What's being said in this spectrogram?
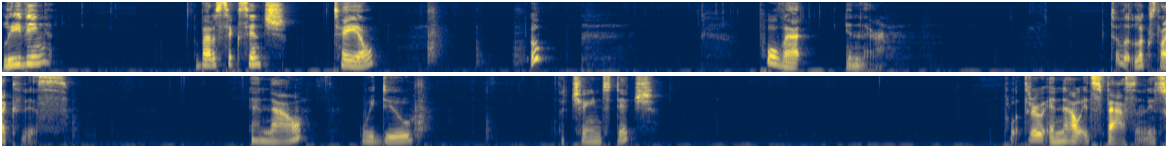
leaving about a six inch tail Oop. pull that in there till it looks like this. And now we do a chain stitch. Pull it through and now it's fastened. It's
